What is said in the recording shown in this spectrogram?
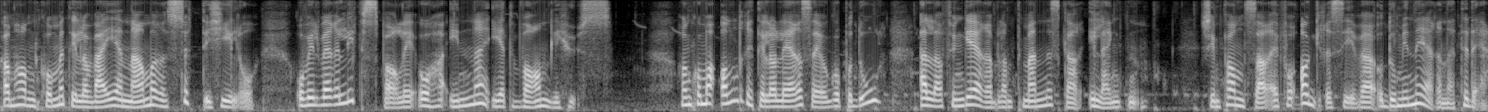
kan han komme til å veie nærmere 70 kilo, og vil være livsfarlig å ha inne i et vanlig hus. Han kommer aldri til å lære seg å gå på do eller fungere blant mennesker i lengden. Sjimpanser er for aggressive og dominerende til det.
